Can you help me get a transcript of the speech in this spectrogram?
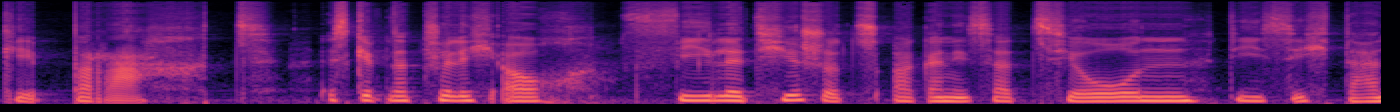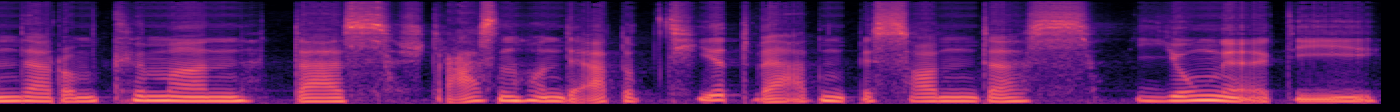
gebracht. Es gibt natürlich auch viele Tierschutzorganisationen, die sich dann darum kümmern, dass Straßenhunde adoptiert werden, besonders junge, die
